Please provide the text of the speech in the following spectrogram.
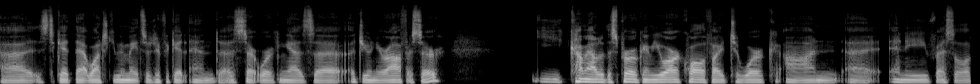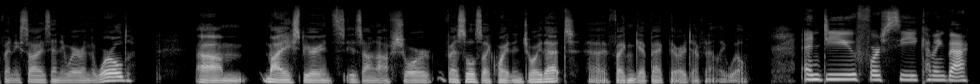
Uh, is to get that watchkeeping mate certificate and uh, start working as a, a junior officer you come out of this program, you are qualified to work on uh, any vessel of any size anywhere in the world. Um, my experience is on offshore vessels. I quite enjoy that. Uh, if I can get back there, I definitely will. And do you foresee coming back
